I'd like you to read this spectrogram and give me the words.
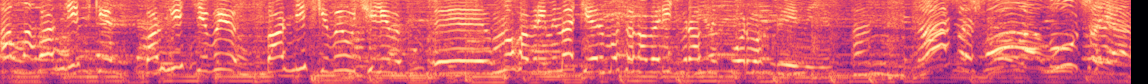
А По-английски, по-английски вы, по-английски выучили э, много времена, теперь можно говорить в разных формах времени. Наша школа лучшая!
